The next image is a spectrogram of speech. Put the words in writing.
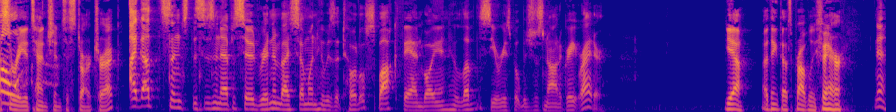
cursory attention to Star Trek. I got the sense this is an episode written by someone who was a total Spock fanboy and who loved the series but was just not a great writer. Yeah, I think that's probably fair. Yeah.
